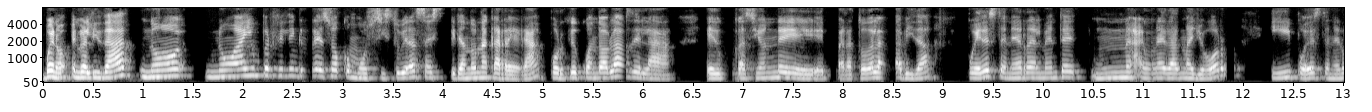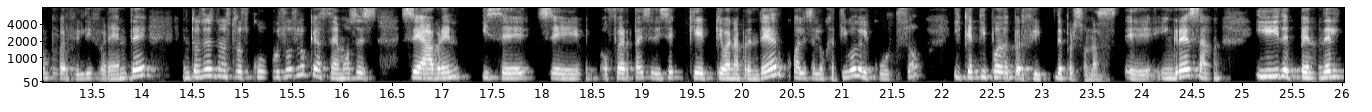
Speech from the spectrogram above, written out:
Bueno, en realidad no, no hay un perfil de ingreso como si estuvieras aspirando a una carrera, porque cuando hablas de la educación de, para toda la vida, puedes tener realmente una, una edad mayor y puedes tener un perfil diferente. Entonces, nuestros cursos lo que hacemos es, se abren y se, se oferta y se dice qué, qué van a aprender, cuál es el objetivo del curso y qué tipo de perfil de personas eh, ingresan. Y depende el,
